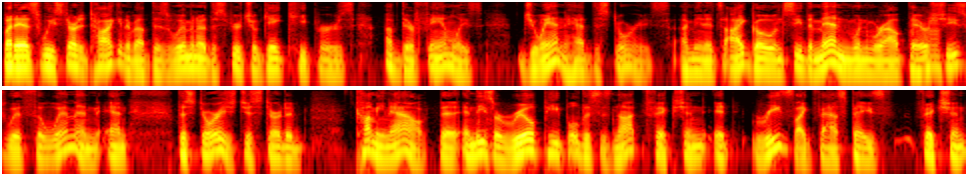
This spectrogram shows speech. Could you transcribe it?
But as we started talking about this women are the spiritual gatekeepers of their families. Joanne had the stories. I mean, it's I go and see the men when we're out there. Mm-hmm. She's with the women, and the stories just started coming out. And these are real people. This is not fiction. It reads like fast paced fiction,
